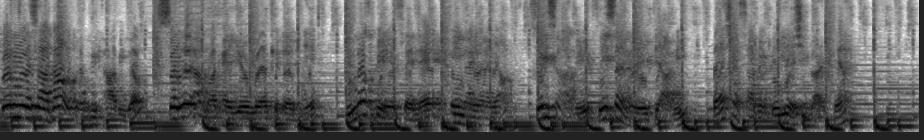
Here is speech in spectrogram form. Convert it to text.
ပြည်ပြည်စာတော့လုပ်ပြီးထားပြီးတော့ဆယ်ရက်အမခံရုပ်ပဲဖြစ်တဲ့ပြင်လူမှု spring plan နဲ့အိမ်နိုင်ငံရောက် face တွေ face တွေပြပြီး batch စာတွေပေးရရှိပါတယ်ခင်ဗျာ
